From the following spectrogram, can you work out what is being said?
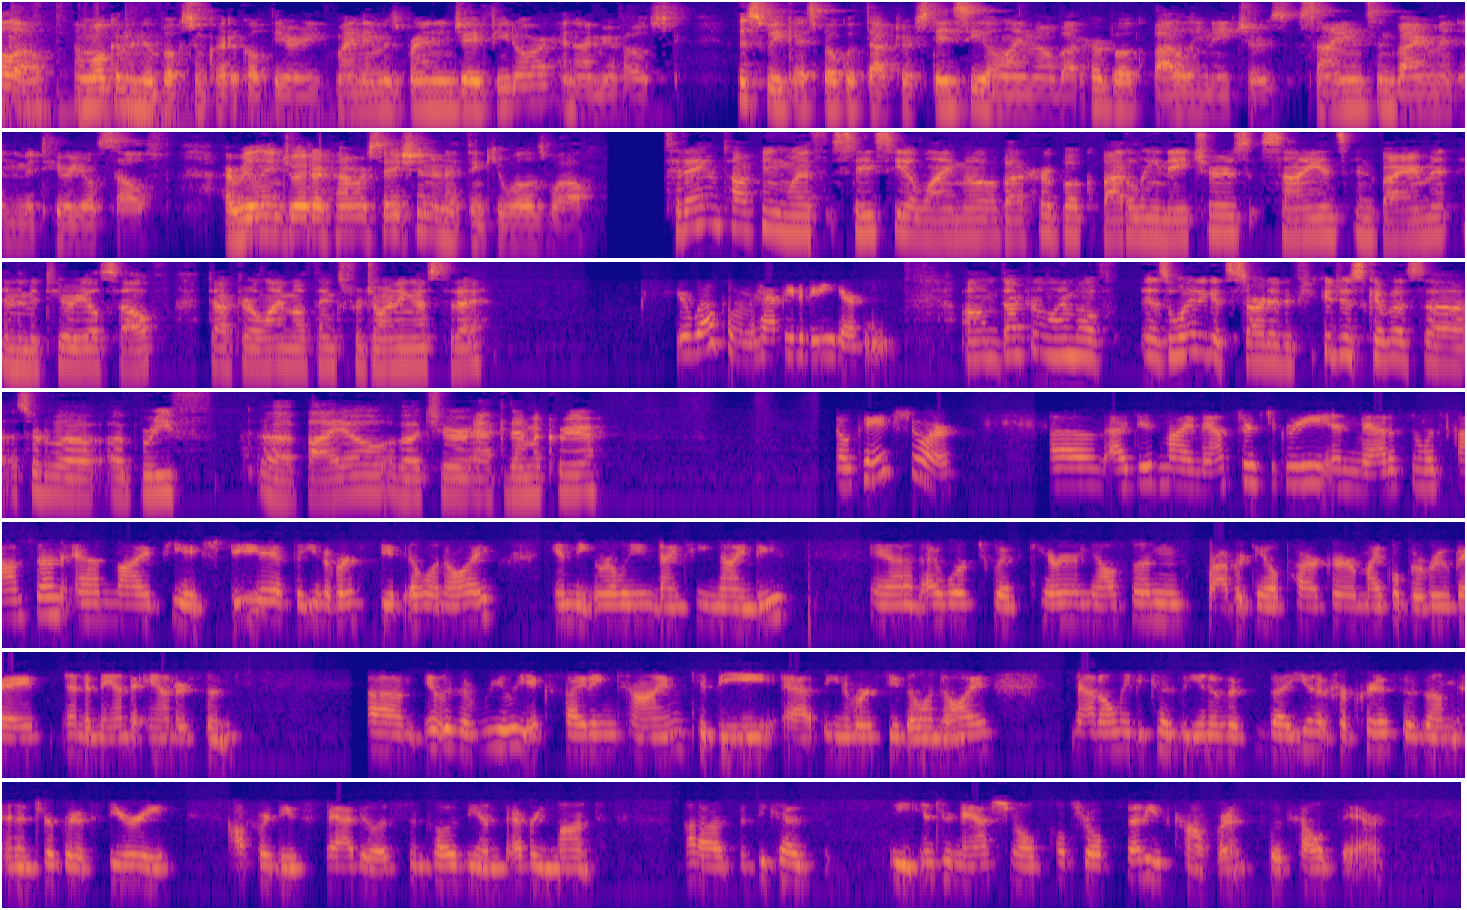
Hello, and welcome to New Books in Critical Theory. My name is Brandon J. Fedor, and I'm your host. This week I spoke with Dr. Stacy Alaimo about her book, Bodily Natures Science, Environment, and the Material Self. I really enjoyed our conversation, and I think you will as well. Today I'm talking with Stacy Alaimo about her book, Bodily Natures Science, Environment, and the Material Self. Dr. Alaimo, thanks for joining us today. You're welcome. I'm happy to be here. Um, Dr. Alaimo, as a way to get started, if you could just give us a, a sort of a, a brief uh, bio about your academic career. Okay, sure. Um, I did my master's degree in Madison, Wisconsin, and my PhD at the University of Illinois in the early 1990s. And I worked with Cary Nelson, Robert Dale Parker, Michael Berube, and Amanda Anderson um, it was a really exciting time to be at the University of Illinois, not only because the, uni- the Unit for Criticism and Interpretive Theory offered these fabulous symposiums every month, uh, but because the International Cultural Studies Conference was held there.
